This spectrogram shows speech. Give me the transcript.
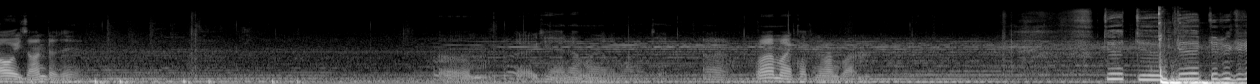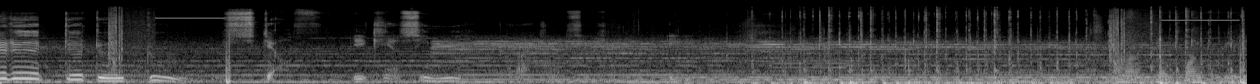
Oh, he's under there. Um, okay, I don't really want to get... Uh, why am I clicking the wrong button? Do, do. Stealth. You can't see me, but I can see you. Come on, there's one to be the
